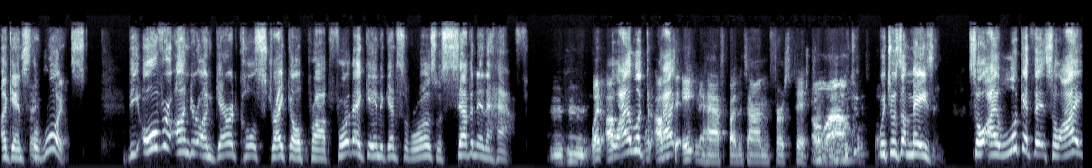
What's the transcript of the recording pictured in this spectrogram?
against the Royals. The over under on Gerrit Cole's strikeout prop for that game against the Royals was seven and a half. Mm-hmm. Went up, so I looked up I, to eight and a half by the time first pitch. Oh wow, which, which, was amazing. So I look at this. So I,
